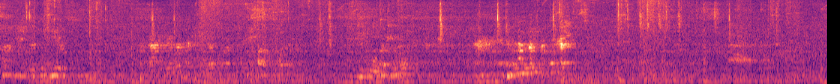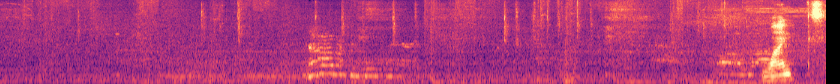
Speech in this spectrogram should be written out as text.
Something with the heel. No, nothing. Wanks.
